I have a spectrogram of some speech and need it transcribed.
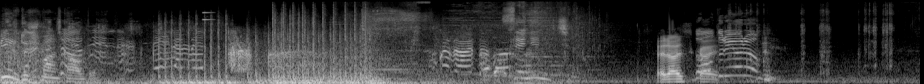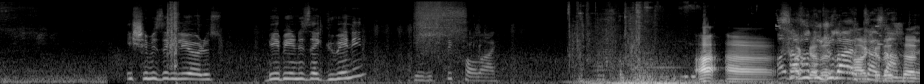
Bir düşman kaldı. Senin için. Helal Sky. Dolduruyorum. İşimizi biliyoruz. Birbirinize güvenin. Gerisi kolay. Aa, Savunucular arkada- kazandı. Arkadaşlar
